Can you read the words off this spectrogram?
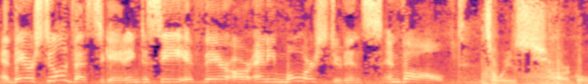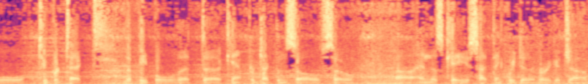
and they are still investigating to see if there are any more students involved. It's always our goal to protect the people that uh, can't protect themselves. So, uh, in this case, I think we did a very good job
